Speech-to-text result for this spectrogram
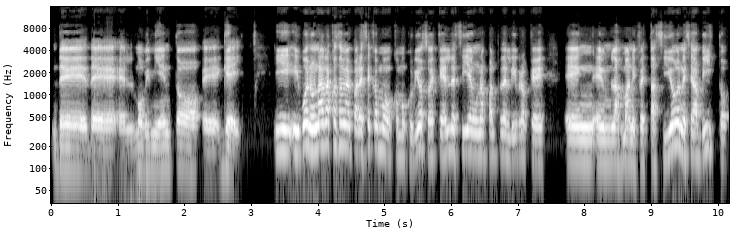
del de, movimiento eh, gay. Y, bueno, una de las cosas que me parece como, curioso es que él decía en una parte del libro que en, las manifestaciones se ha visto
